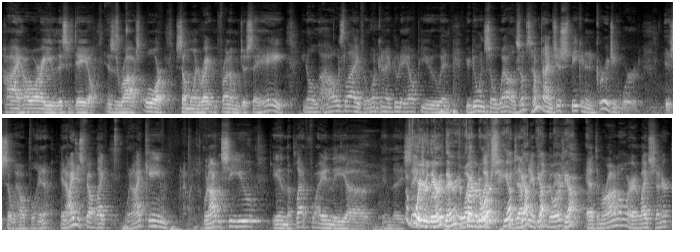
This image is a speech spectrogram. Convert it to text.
Hi, how are you? This is Dale. This is Ross. Or someone right in front of them just say, Hey, you know, how is life and what can I do to help you? And you're doing so well. Sometimes just speaking an encouraging word is so helpful. And and I just felt like when I came, when I would see you in the platform in the uh, in the, the foyer there, there, your front doors, yeah, exactly, yep, front doors, yeah, at the Marano or at Life Center,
